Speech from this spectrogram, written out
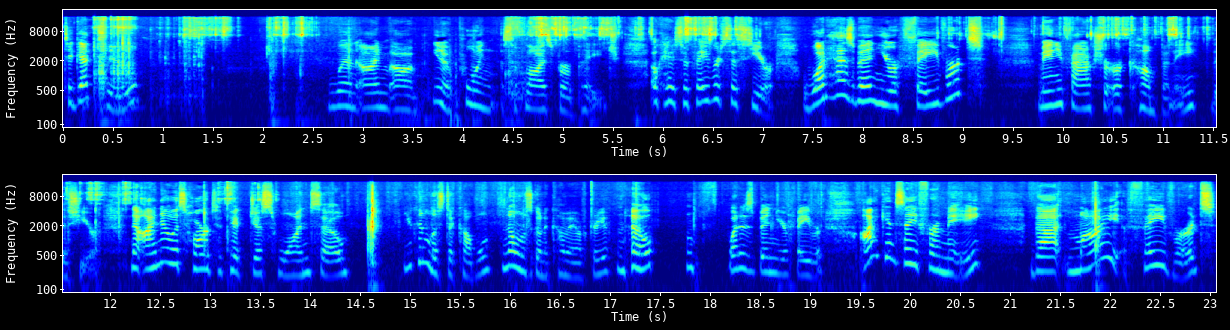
to get to when I'm, uh, you know, pulling supplies for a page. Okay, so favorites this year. What has been your favorite manufacturer or company this year. Now, I know it's hard to pick just one, so you can list a couple. No one's going to come after you. No. what has been your favorite? I can say for me that my favorite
